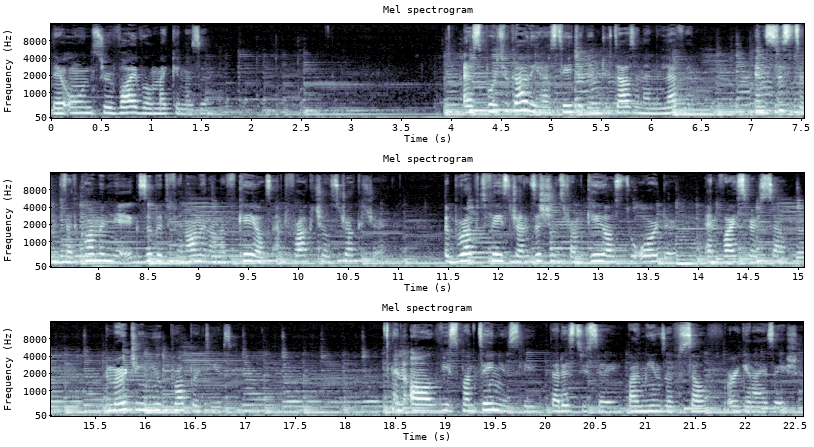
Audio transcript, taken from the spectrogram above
their own survival mechanism. As Portugali has stated in 2011, in systems that commonly exhibit phenomenon of chaos and fractal structure, abrupt phase transitions from chaos to order and vice versa, emerging new properties, and all these spontaneously, that is to say, by means of self organization.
